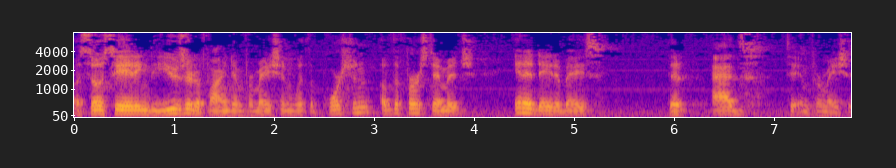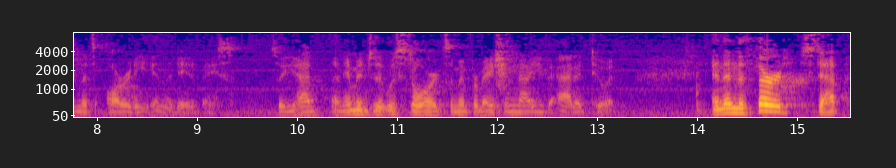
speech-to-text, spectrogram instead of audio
associating the user-defined information with a portion of the first image in a database that adds to information that's already in the database. So you had an image that was stored, some information, now you've added to it. And then the third step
